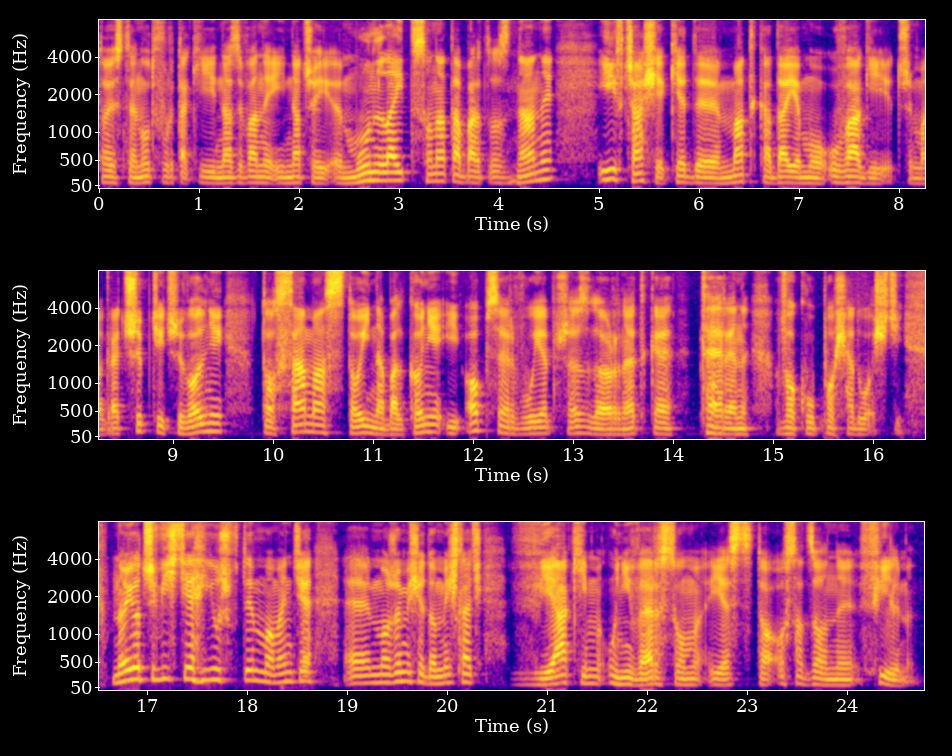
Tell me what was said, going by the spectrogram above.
To jest ten utwór taki nazywany inaczej Moonlight Sonata, bardzo znany. I w czasie, kiedy matka daje mu uwagi, czy ma grać szybciej, czy wolniej, to sama stoi na balkonie i obserwuje przez lornetkę teren wokół posiadłości. No i oczywiście już w tym momencie e, możemy się domyślać, w jakim uniwersum jest to osadzony film.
